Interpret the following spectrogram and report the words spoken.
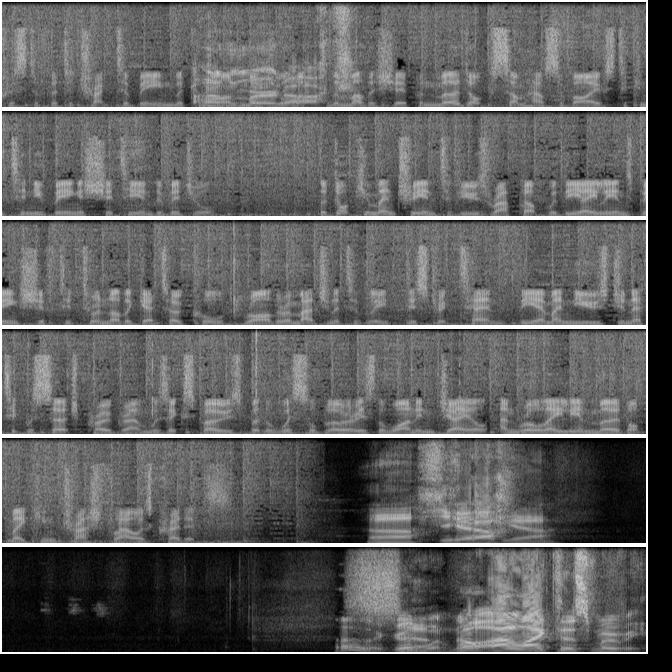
Christopher to tractor beam the command module up to the mothership and Murdoch somehow survives to continue being a shitty individual. The documentary interviews wrap up with the aliens being shifted to another ghetto called, rather imaginatively, District 10. The MNU's genetic research program was exposed, but the whistleblower is the one in jail, and roll alien Murdoch making trash flowers credits. Ah, Yeah. yeah. That was a good So- one. No, I like this movie.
